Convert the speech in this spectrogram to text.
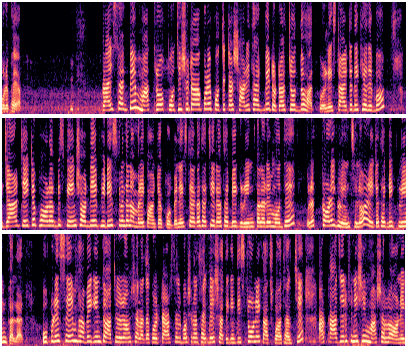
করে ভাইয়া? প্রাইস থাকবে মাত্র পঁচিশশো টাকা করে, প্রত্যেকটা শাড়ি থাকবে টোটাল চোদ্দ হাত করে। নেক্সট আরেকটা দেখিয়ে দেবো। যার যেইটা ভালো লাগবে স্ক্রিনশট দিয়ে ভিডিও স্ক্রিনে নাম্বারে কন্ট্যাক্ট করবে। নেক্সট একা থাকছে এটা থাকবে গ্রিন কালারের মধ্যে। ওটা টরে গ্রিন ছিল, আর এটা থাকবে গ্রিন কালার উপরে সেম ভাবে কিন্তু আঁচলের অংশ আলাদা করে টার্সেল বসানো থাকবে সাথে কিন্তু স্টোনে কাজ করা থাকছে। আর কাজের ফিনিশিং মাসাল্লাহ অনেক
